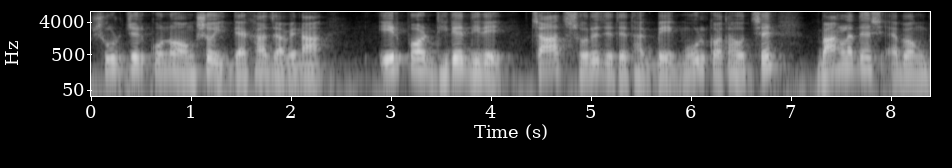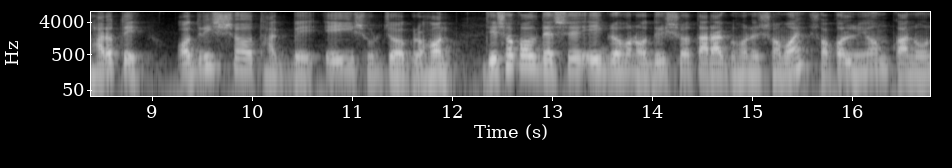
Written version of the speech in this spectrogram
সূর্যের কোনো অংশই দেখা যাবে না। এরপর ধীরে ধীরে চাঁদ সরে যেতে থাকবে। মূল কথা হচ্ছে, বাংলাদেশ এবং ভারতে অদৃশ্য থাকবে এই সূর্যগ্রহণ। যে সকল দেশে এই গ্রহণ অদৃশ্য, তারা গ্রহণের সময় সকল নিয়ম কানুন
